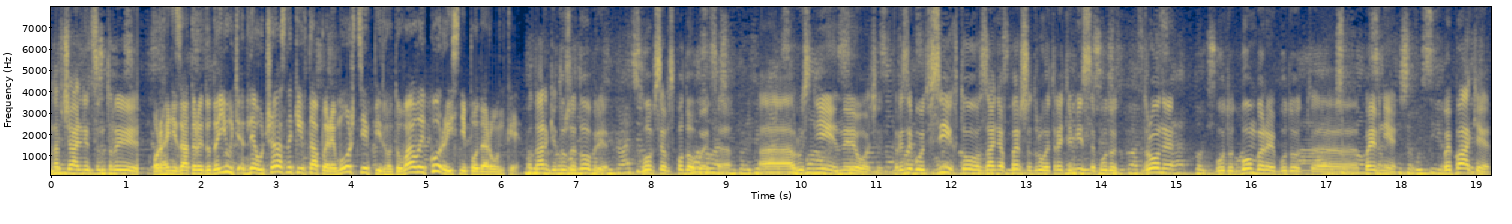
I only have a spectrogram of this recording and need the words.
навчальні центри. Організатори додають, для учасників та переможців підготували корисні подарунки. Подарки дуже добрі, хлопцям сподобається. А русні не дуже. Призи будуть всі, хто зайняв перше, друге, третє місце. Будуть дрони, будуть бомбери, будуть е, певні бепаки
